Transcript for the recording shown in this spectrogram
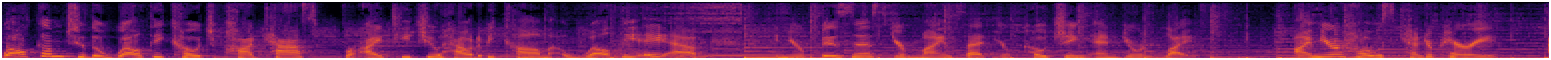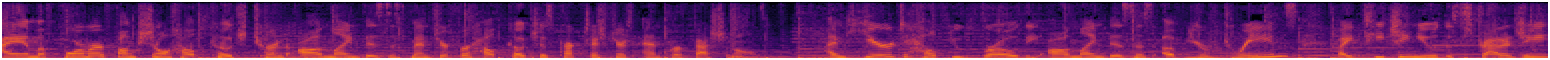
Welcome to the Wealthy Coach podcast, where I teach you how to become wealthy AF in your business, your mindset, your coaching, and your life. I'm your host, Kendra Perry. I am a former functional health coach turned online business mentor for health coaches, practitioners, and professionals. I'm here to help you grow the online business of your dreams by teaching you the strategy,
